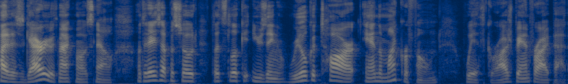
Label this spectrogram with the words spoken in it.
Hi, this is Gary with MacMost Now. On today's episode, let's look at using real guitar and the microphone with GarageBand for iPad.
